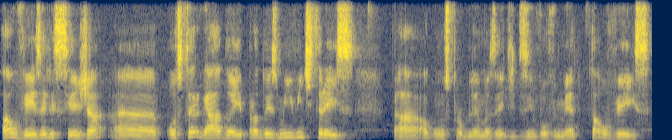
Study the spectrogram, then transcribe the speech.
talvez ele seja uh, postergado aí para 2023. Tá? Alguns problemas aí de desenvolvimento, talvez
